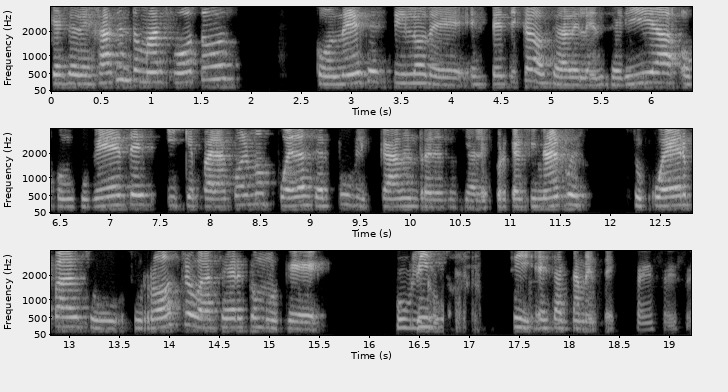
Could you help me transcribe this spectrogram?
que se dejasen tomar fotos con ese estilo de estética, o sea, de lencería o con juguetes y que para colmo pueda ser publicado en redes sociales, porque al final pues su cuerpo, su, su rostro va a ser como que Público. Sí, exactamente. Sí, sí, sí,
